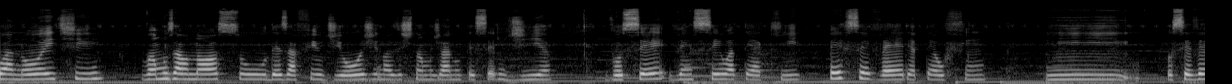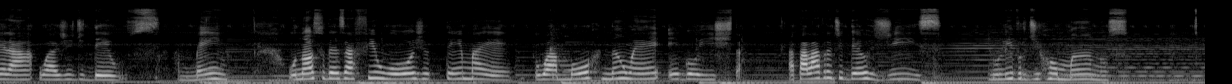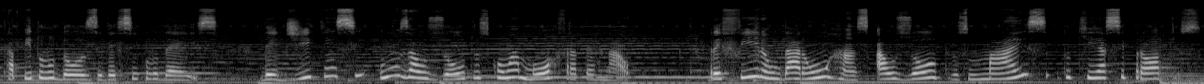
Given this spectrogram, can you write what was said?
boa noite. Vamos ao nosso desafio de hoje. Nós estamos já no terceiro dia. Você venceu até aqui, persevere até o fim e você verá o agir de Deus. Amém? O nosso desafio hoje, o tema é: o amor não é egoísta. A palavra de Deus diz no livro de Romanos, capítulo 12, versículo 10: Dediquem-se uns aos outros com amor fraternal. Prefiram dar honras aos outros mais do que a si próprios.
